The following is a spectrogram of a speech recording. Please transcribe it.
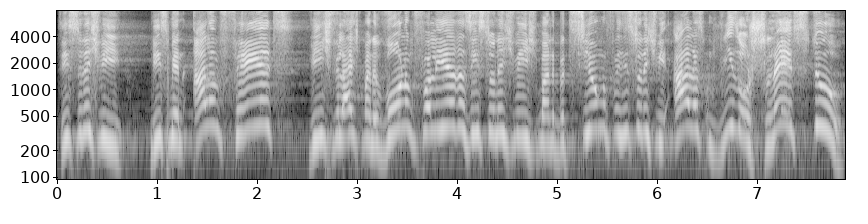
Siehst du nicht, wie, wie es mir in allem fehlt? Wie ich vielleicht meine Wohnung verliere? Siehst du nicht, wie ich meine Beziehungen, siehst du nicht, wie alles und wieso schläfst du?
